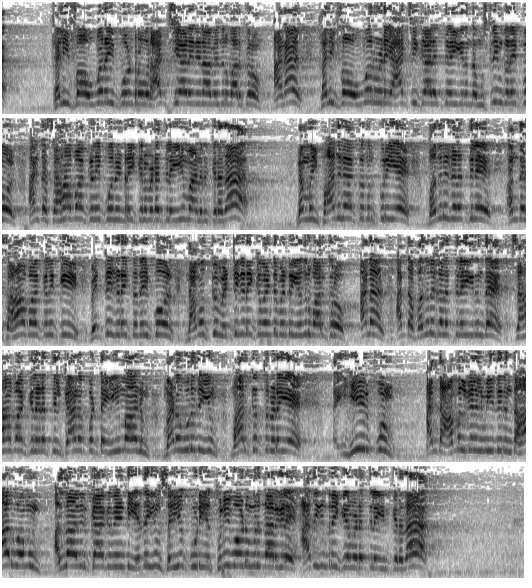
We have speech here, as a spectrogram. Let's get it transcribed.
கலிஃபா உமரை போன்ற ஒரு ஆட்சியாளரை நாம் எதிர்பார்க்கிறோம். ஆனால் கலிஃபா உமருடைய ஆட்சி காலத்தில் இருந்த முஸ்லிம்களைப் போல் அந்த சஹாபாக்களைப் போல் இன்றைக்கு நம்மிடத்தில் ஈமான் இருக்கிறதா? நம்மை பாதுகாப்பதற்குரிய பதில்களத்திலே அந்த சகாபாக்களுக்கு வெற்றி கிடைத்ததை போல் நமக்கும் வெற்றி கிடைக்க வேண்டும் என்று எதிர்பார்க்கிறோம். ஆனால் அந்த பதில்களத்திலே இருந்த சகாபாக்களிடத்தில் காணப்பட்ட ஈமானும் மன உறுதியும் மார்க்கத்தினுடைய ஈர்ப்பும் அந்த அமல்களின் மீது இருந்த ஆர்வமும் அல்லாவிற்காக வேண்டி எதையும் செய்யக்கூடிய துணிவோடும் இருந்தார்களே அது இன்றைக்கு இடத்தில் இருக்கிறதா?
